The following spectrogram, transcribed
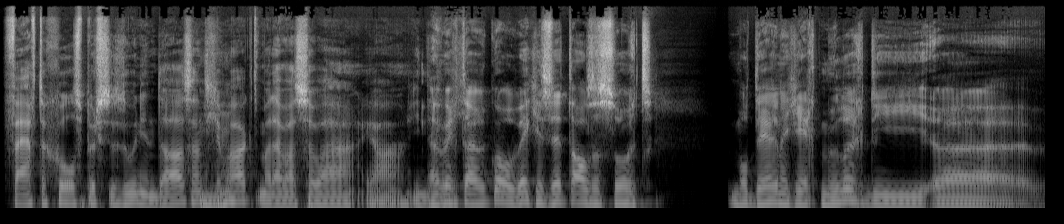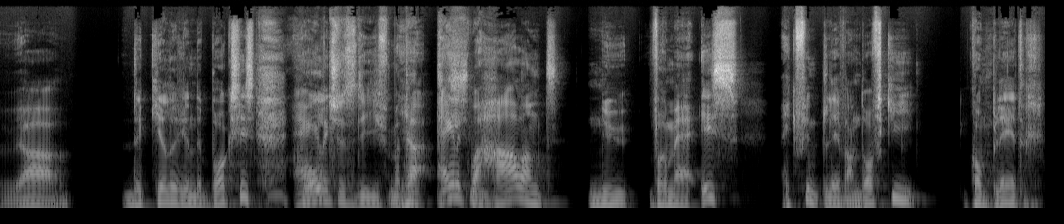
50 goals per seizoen in Duitsland Mhm. gemaakt. Maar dat was zo wat, ja... In de Hij werd daar ook wel weggezet als een soort moderne Gert Muller, die eh, ja, de killer in de box is. Eigenlijk. Maar ja, eigenlijk wat Haaland nu voor mij is, ik vind Lewandowski completer.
